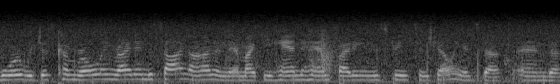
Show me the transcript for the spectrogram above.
war would just come rolling right into Saigon, and there might be hand-to-hand fighting in the streets and shelling and stuff. And uh,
